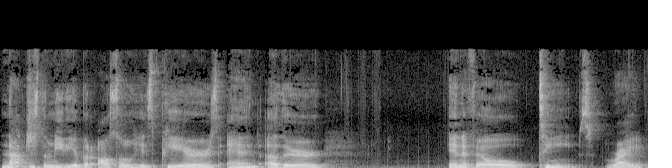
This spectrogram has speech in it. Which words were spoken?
not just the media but also his peers and other NFL teams right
